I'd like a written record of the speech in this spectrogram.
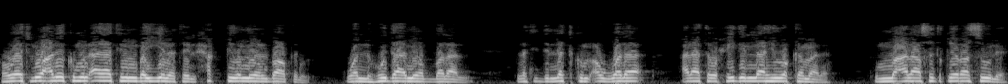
فهو يتلو عليكم الآيات المبينة للحق ومن الباطل والهدى من الضلال التي دلتكم أولا على توحيد الله وكماله ثم على صدق رسوله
